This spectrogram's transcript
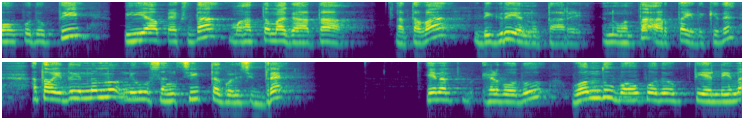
ಬಹುಪದೋಕ್ತಿ ಪಿ ಆಫ್ ಎಕ್ಸ್ದ ಮಹತ್ತಮ ಘಾತ ಅಥವಾ ಡಿಗ್ರಿ ಎನ್ನುತ್ತಾರೆ ಎನ್ನುವಂಥ ಅರ್ಥ ಇದಕ್ಕಿದೆ. ಅಥವಾ ಇದು ಇನ್ನನ್ನು ನೀವು ಸಂಕ್ಷಿಪ್ತಗೊಳಿಸಿದರೆ ಏನಂತ ಹೇಳ್ಬೋದು, ಒಂದು ಬಹುಪದೋಕ್ತಿಯಲ್ಲಿನ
